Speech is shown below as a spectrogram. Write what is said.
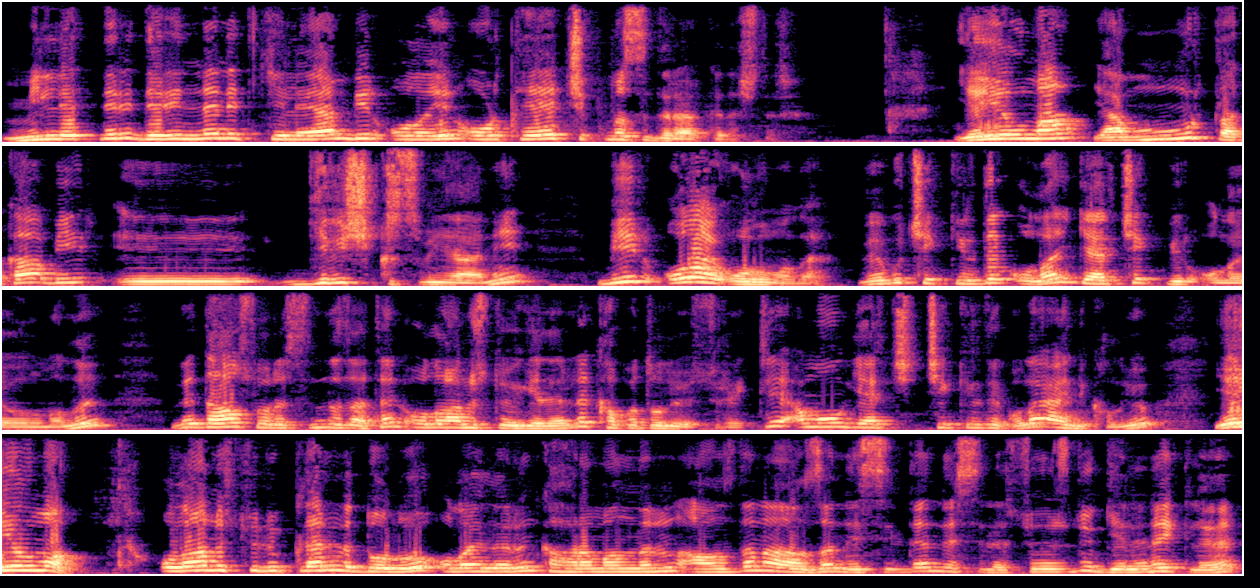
milletleri derinden etkileyen bir olayın ortaya çıkmasıdır arkadaşlar. Yayılma, yani mutlaka bir e, giriş kısmı yani bir olay olmalı. Ve bu çekirdek olay gerçek bir olay olmalı. Ve daha sonrasında zaten olağanüstü ögelerle kapatılıyor sürekli. Ama o gerçek çekirdek olay aynı kalıyor. Yayılma. Olağanüstülüklerle dolu olayların kahramanların ağızdan ağza nesilden nesile sözlü gelenekle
